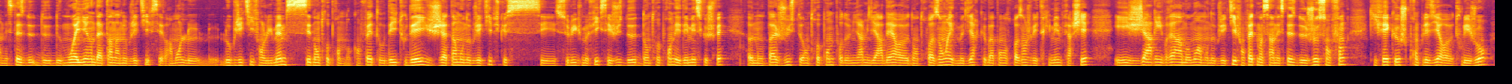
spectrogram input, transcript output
un espèce de, moyen d'atteindre un objectif, c'est vraiment l'objectif en lui-même, c'est d'entreprendre. Donc en fait, au day-to-day, j'atteins mon objectif puisque c'est celui que je me fixe, c'est juste d'entreprendre et d'aimer ce que je fais, euh, non pas juste entreprendre pour devenir milliardaire euh, dans 3 ans et de me dire que bah, pendant 3 ans je vais trimer, me faire chier et j'arriverai à un moment à mon objectif. En fait, moi, c'est un espèce de jeu sans fin qui fait que je prends plaisir euh, tous les jours.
